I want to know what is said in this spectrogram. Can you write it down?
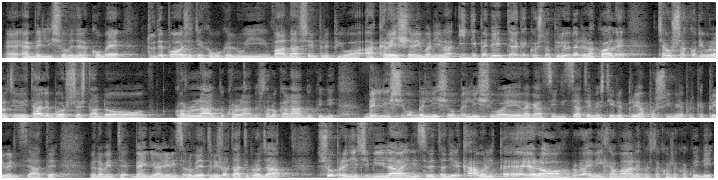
è, è, bellissimo vedere come tu depositi e comunque lui vada sempre più a, a crescere in maniera indipendente anche in questo periodo nella quale c'è un sacco di volatilità e le borse stanno crollando, crollando, stanno calando, quindi bellissimo, bellissimo, bellissimo e ragazzi iniziate a investire il prima possibile perché prima iniziate veramente meglio, all'inizio non vedete i risultati però già sopra i 10.000 inizierete a dire cavoli però non è mica male questa cosa qua, quindi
